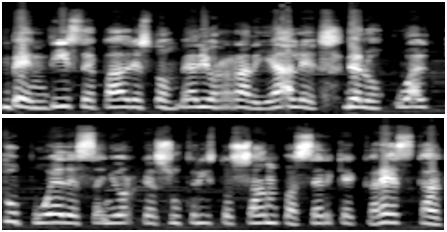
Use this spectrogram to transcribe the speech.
Bendice, Padre, estos medios radiales de los cuales tú puedes, Señor Jesucristo Santo, hacer que crezcan.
